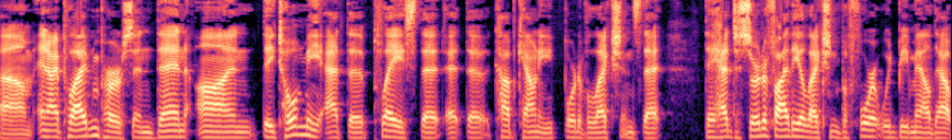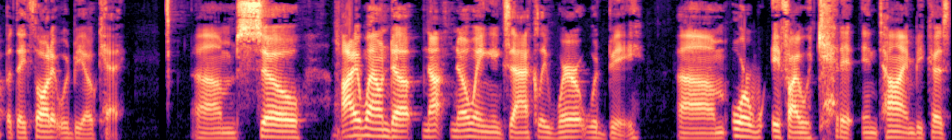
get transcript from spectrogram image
Um, and I applied in person. Then on, they told me at the place that at the Cobb County Board of Elections that they had to certify the election before it would be mailed out, but they thought it would be okay. Um, so I wound up not knowing exactly where it would be um, or if I would get it in time because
